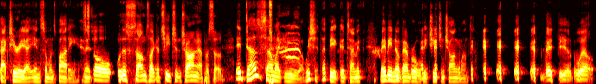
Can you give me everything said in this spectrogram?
bacteria in someone's body. And it, so well, this sounds like a Cheech and Chong episode. it does sound like ooh, we should. That'd be a good time if maybe November will be Cheech and Chong month. Maybe it will.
